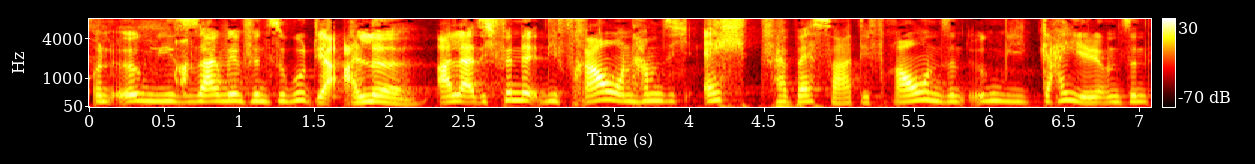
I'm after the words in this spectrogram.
und irgendwie so sagen, wem findest du gut? Ja, alle, alle. Also ich finde, die Frauen haben sich echt verbessert. Die Frauen sind irgendwie geil und sind,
